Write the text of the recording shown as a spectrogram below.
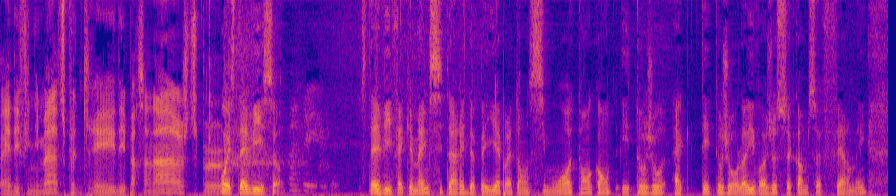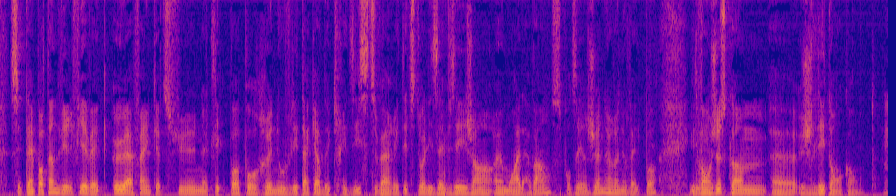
indéfiniment, tu peux te créer des personnages, tu peux. Oui, c'est ta vie, ça. C'est ta vie. Fait que même si tu arrêtes de payer après ton six mois, ton compte est toujours, t'es toujours là. Il va juste se- comme se fermer. C'est important de vérifier avec eux afin que tu ne cliques pas pour renouveler ta carte de crédit. Si tu veux arrêter, tu dois les aviser genre un mois à l'avance pour dire je ne renouvelle pas. Ils vont juste comme euh, geler ton compte. Mhm.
